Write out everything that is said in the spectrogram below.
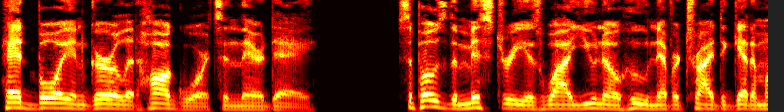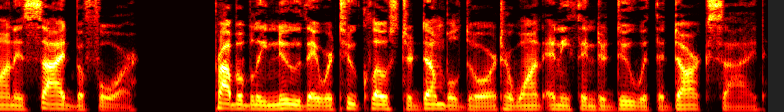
Head boy and girl at Hogwarts in their day. Suppose the mystery is why you know who never tried to get him on his side before. Probably knew they were too close to Dumbledore to want anything to do with the dark side.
